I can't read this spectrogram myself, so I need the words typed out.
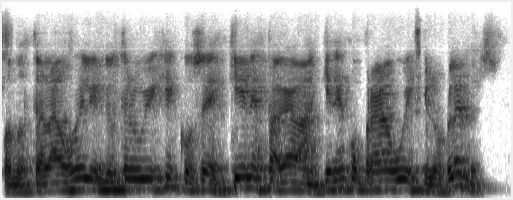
cuando está la auge de la industria del whisky escocés, ¿quiénes pagaban? ¿Quiénes compraban whisky? Los blenders.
